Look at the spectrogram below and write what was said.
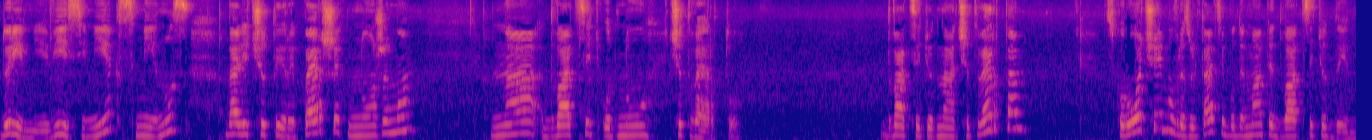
Дорівнює 8х мінус. Далі 4 перших множимо на 21 четверту. 21 четверта. Скорочуємо, в результаті буде мати 21.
